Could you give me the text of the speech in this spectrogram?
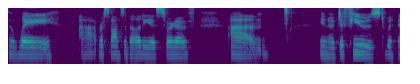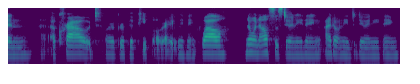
the way uh, responsibility is sort of um, you know diffused within a crowd or a group of people right? We think well no one else is doing anything. I don't need to do anything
